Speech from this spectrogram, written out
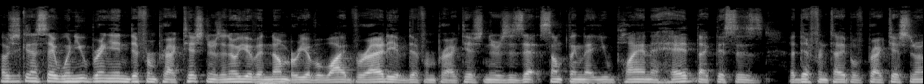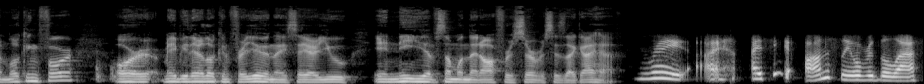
I was just going to say, when you bring in different practitioners, I know you have a number, you have a wide variety of different practitioners. Is that something that you plan ahead? Like this is a different type of practitioner I'm looking for? Or maybe they're looking for you and they say, are you in need of someone that offers services like I have? Right. I, I think honestly over the last,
